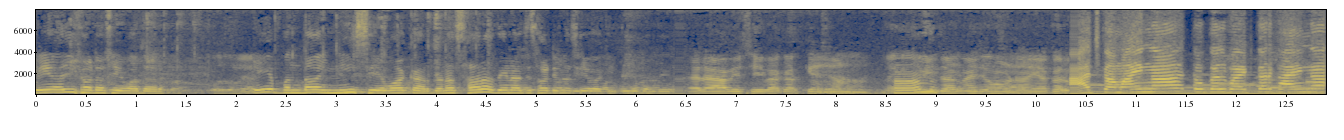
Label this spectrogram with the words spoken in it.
ਇਹ ਆ ਜੀ ਸਾਡਾ ਸੇਵਾਦਾਰ। ਇਹ ਬੰਦਾ ਇੰਨੀ ਸੇਵਾ ਕਰਦਾ ਨਾ ਸਾਰਾ ਦਿਨ ਅੱਜ ਸਾਡੇ ਨਾਲ ਸੇਵਾ ਕੀਤੀ ਹੈ ਬੰਦੇ ਰਾਹ ਵਿੱਚ ਸੇਵਾ ਕਰਕੇ ਆਇਆ ਹੁਣ ਹਾਂ ਵੀ ਤਾਂ ਮੈਂ ਜੋ ਹੁਣ ਆਇਆ ਕਰੋ ਅੱਜ ਕਮਾਏਗਾ ਤਾਂ ਕੱਲ ਬੈਠ ਕਰ ਖਾਏਗਾ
